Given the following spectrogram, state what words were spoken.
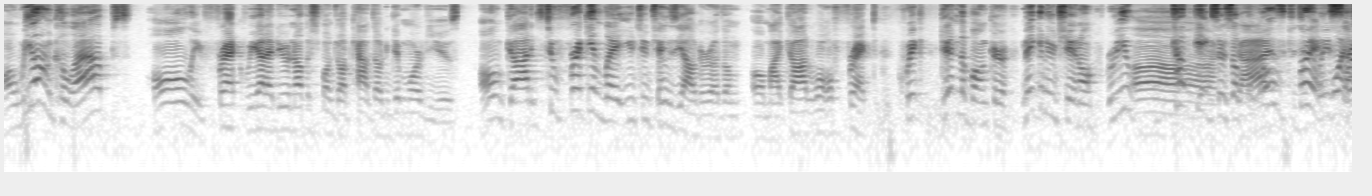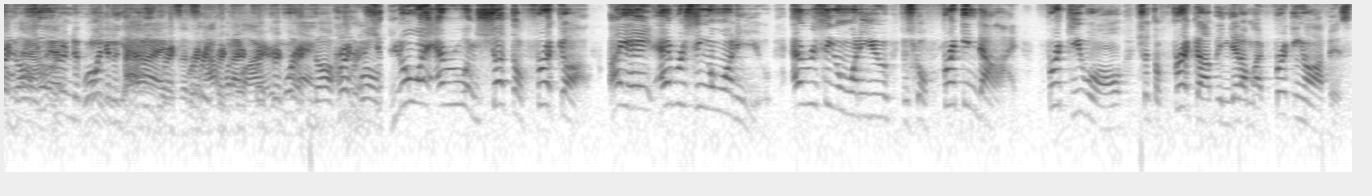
Are we on collabs? Holy frick, we gotta do another SpongeBob countdown to get more views. Oh god, it's too freaking late. YouTube changed the algorithm. Oh my god, we're all fricked. Quick, get in the bunker, make a new channel, review uh, cupcakes or something. Guys, oh, frick, what the children to We're gonna die. Frick, frick, frick, frick, frick, frick, the frick. You know what? Everyone shut the frick up. I hate every single one of you. Every single one of you just go fricking die. Frick you all. Shut the frick up and get out my freaking office.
